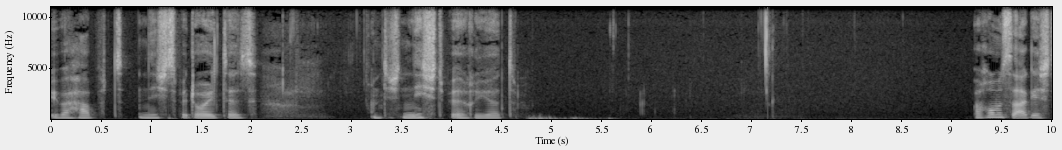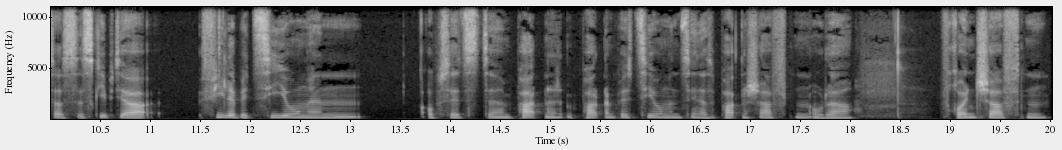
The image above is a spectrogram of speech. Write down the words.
überhaupt nichts bedeutet und dich nicht berührt. Warum sage ich das? Es gibt ja viele Beziehungen, ob es jetzt ähm, Partner, Partnerbeziehungen sind, also Partnerschaften oder Freundschaften.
